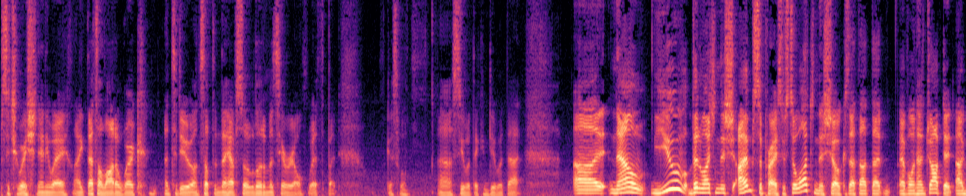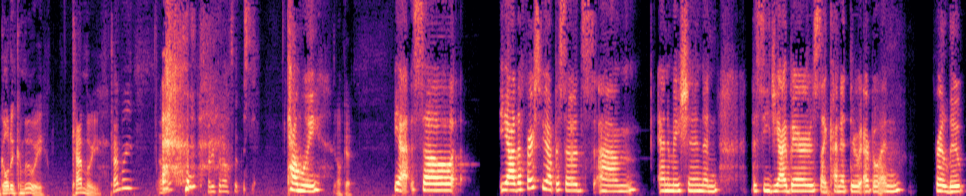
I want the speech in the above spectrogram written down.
situation anyway. Like that's a lot of work to do on something they have so little material with, but I guess we'll uh, see what they can do with that. Uh, now you've been watching this. Sh- I'm surprised you're still watching this show because I thought that everyone had dropped it. Uh, Golden Kamui, Kamui, Kamui. Uh, how do you pronounce it? Kamui. Okay. Yeah, so yeah, the first few episodes, um, animation and the CGI bears like kind of threw everyone for a loop.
